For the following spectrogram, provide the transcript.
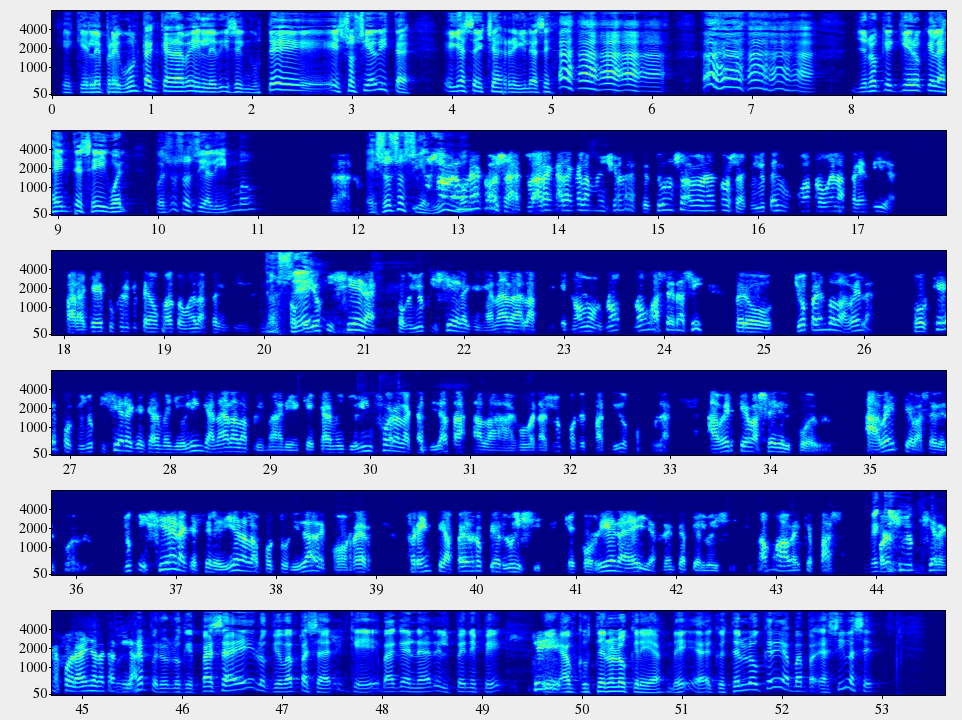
que, que le preguntan cada vez, le dicen, ¿usted es socialista? Ella se echa a reír, le hace, "Ja, ja, ja, ja, ja, ja, ja, ja". Yo lo que quiero es que la gente sea igual. Pues eso es socialismo. Claro. Eso es Tú sabes socialismo. una cosa, tú, ahora, ahora que la mencionaste, tú no sabes una cosa, que yo tengo cuatro velas prendidas. ¿Para qué tú crees que tengo cuatro velas prendidas? No Porque sé. yo quisiera, porque yo quisiera que ganara la, que no, no, no, no va a ser así, pero yo prendo las velas. ¿Por qué? Porque yo quisiera que Carmen Yulín ganara la primaria que Carmen Yulín fuera la candidata a la gobernación por el Partido Popular. A ver qué va a hacer el pueblo. A ver qué va a hacer el pueblo. Yo quisiera que se le diera la oportunidad de correr frente a Pedro Pierluisi, que corriera ella frente a Pierluisi. Vamos a ver qué pasa. Por eso yo quisiera que fuera ella la Bueno, candidata. pero lo que pasa es, lo que va a pasar es que va a ganar el PNP, Sí. eh, aunque usted no lo crea, ¿ve? aunque usted no lo crea, va así va a ser.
